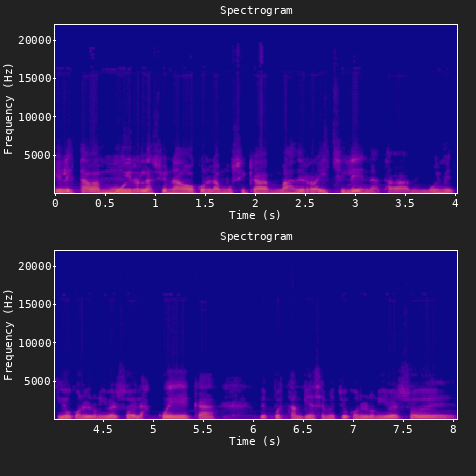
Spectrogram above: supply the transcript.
él estaba muy relacionado con la música más de raíz chilena, estaba muy metido con el universo de las cuecas, después también se metió con el universo de,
